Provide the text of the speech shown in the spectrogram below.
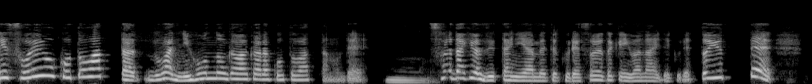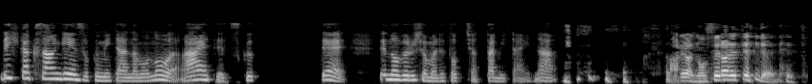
で、それを断ったのは日本の側から断ったので、うん。それだけは絶対にやめてくれ、それだけ言わないでくれ、と言って、で、比較三原則みたいなものをあえて作って、で、ノーベル賞まで取っちゃったみたいな。あれは乗せられてんだよね、絶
